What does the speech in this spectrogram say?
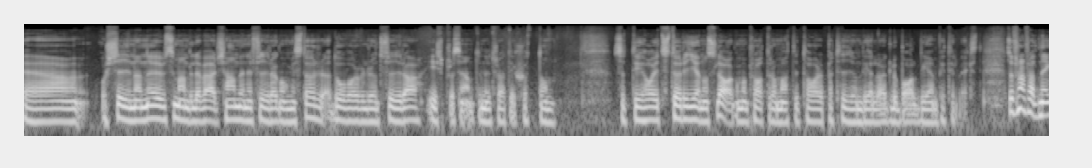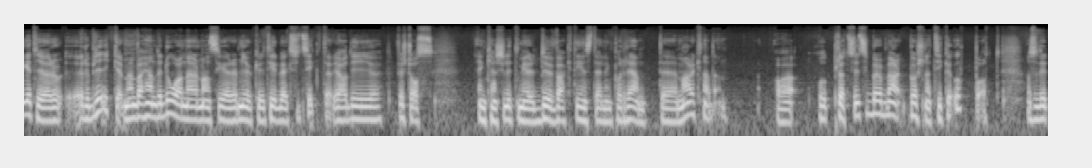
Uh, och Kina nu som andel av världshandeln är fyra gånger större. Då var det väl runt 4 procent. Och nu tror jag att det är 17 så det har ett större genomslag om man pratar om att det tar ett par tiondelar av global BNP-tillväxt. Så framförallt negativa rubriker. Men vad händer då när man ser mjukare tillväxtutsikter? Ja, det är ju förstås en kanske lite mer duvaktig inställning på räntemarknaden. Och plötsligt så börjar börserna ticka uppåt. Alltså det,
